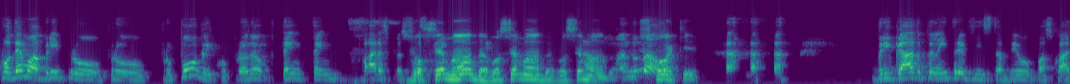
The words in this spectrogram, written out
podemos abrir para o público? Tem, tem várias pessoas. Você que... manda, você manda, você não, manda. Mando, não. Estou aqui. Obrigado pela entrevista, viu, Pascoal?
